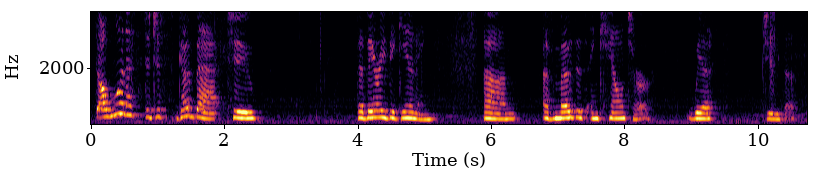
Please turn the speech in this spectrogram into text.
So I want us to just go back to the very beginning um, of Moses' encounter with Jesus,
